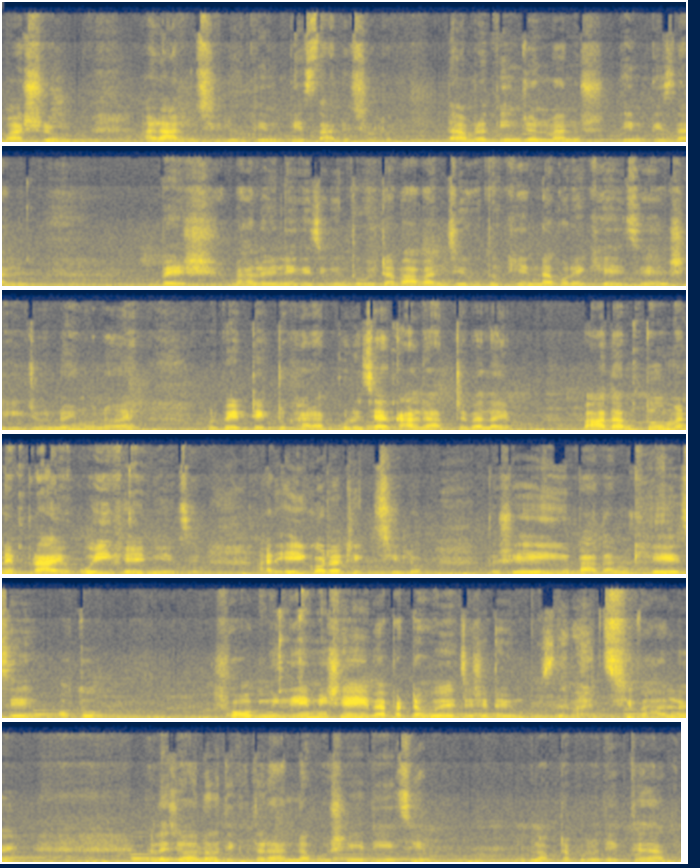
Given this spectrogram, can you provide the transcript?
মাশরুম আর আলু ছিল। তিন পিস আলু ছিল। তা আমরা তিনজন মানুষ, তিন পিস আলু। বেশ ভালোই লেগেছে। কিন্তু ওইটা বাবান যেহেতু ঘেন্না করে খেয়েছে, সেই জন্যই মনে হয় ওর পেটটা একটু খারাপ করেছে। আর কাল রাত্রেবেলায় বাদাম তো মানে প্রায় ওই খেয়ে নিয়েছে। আর এই কটা ঠিক ছিল। তো সেই বাদাম খেয়েছে, অত সব মিলিয়ে মিশে এই ব্যাপারটা হয়েছে সেটা আমি বুঝতে পারছি ভালোই। তাহলে চলো ওদিকে তো রান্না বসিয়ে দিয়েছি। ব্লগটা পুরো দেখতে থাকো।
